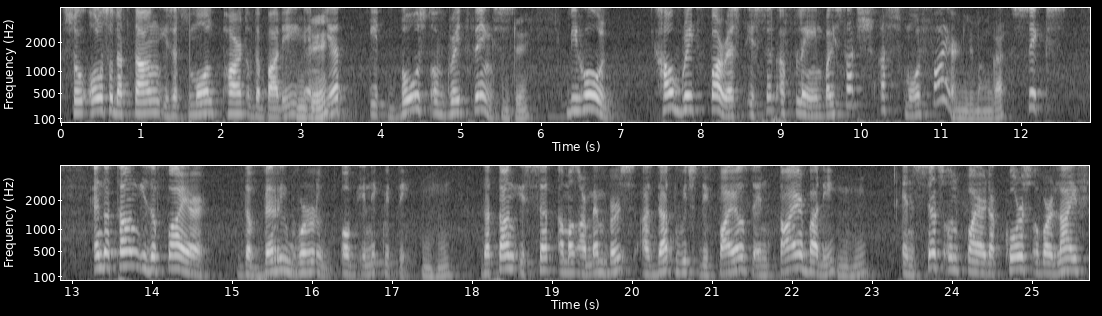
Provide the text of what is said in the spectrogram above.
So also the tongue is a small part of the body, Okay. and yet it boasts of great things. okay Behold, how great forest is set aflame by such a small fire. ang limang ka 6. And the tongue is a fire, the very world of iniquity. mhm The tongue is set among our members as that which defiles the entire body mhm and sets on fire the course of our life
